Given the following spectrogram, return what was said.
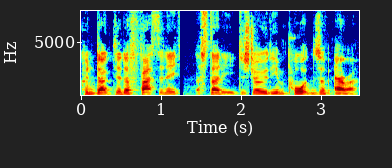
conducted a fascinating study to show the importance of error.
